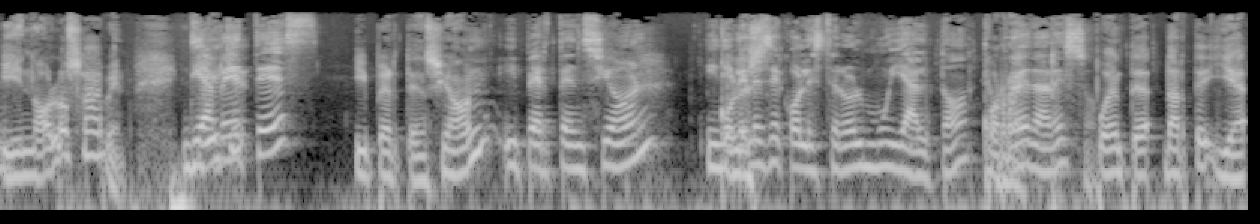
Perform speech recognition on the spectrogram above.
Y no lo saben. Diabetes, hipertensión, hipertensión y niveles de colesterol muy alto. Te puede correcto. dar eso. Pueden te- darte ya,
